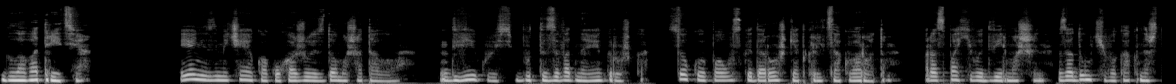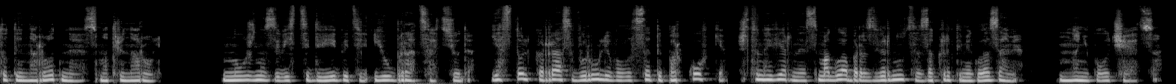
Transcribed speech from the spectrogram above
Глава третья. Я не замечаю, как ухожу из дома Шаталова. Двигаюсь, будто заводная игрушка. Сокаю по узкой дорожке от крыльца к воротам. Распахиваю дверь машины. Задумчиво, как на что-то инородное, смотрю на руль. Нужно завести двигатель и убраться отсюда. Я столько раз выруливала с этой парковки, что, наверное, смогла бы развернуться с закрытыми глазами. Но не получается.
